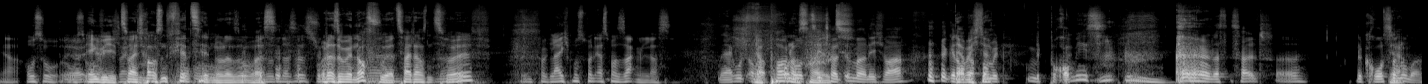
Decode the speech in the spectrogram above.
Ja, ja. Oh so, oh Ja, so. irgendwie Seit- 2014 oder sowas. Also das ist schon, Oder sogar noch früher, 2012. Den Vergleich muss man erstmal sacken lassen. Na gut, Ja, aber Porno Pornos zieht halt. halt immer, nicht wahr? genau, aber aber ich das mit, mit Promis, das ist halt äh, eine große Ja. Nummer.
